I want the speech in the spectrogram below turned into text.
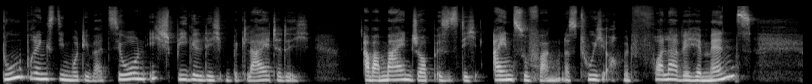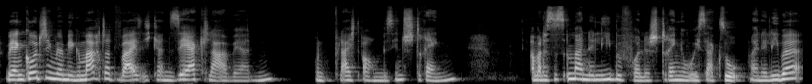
Du bringst die Motivation, ich spiegel dich und begleite dich. Aber mein Job ist es, dich einzufangen. Und das tue ich auch mit voller Vehemenz. Wer ein Coaching bei mir gemacht hat, weiß, ich kann sehr klar werden und vielleicht auch ein bisschen streng. Aber das ist immer eine liebevolle Strenge, wo ich sage, so, meine Liebe,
